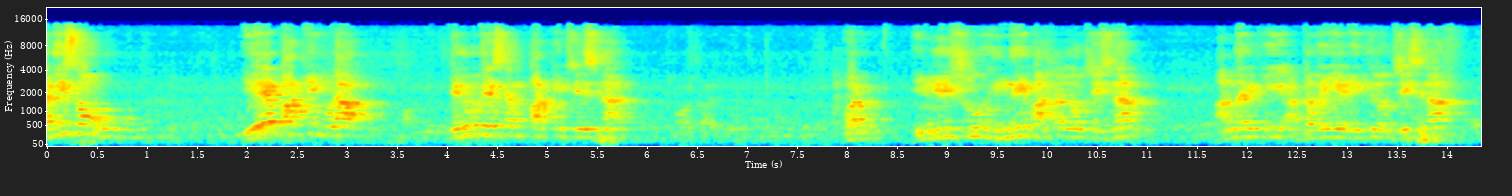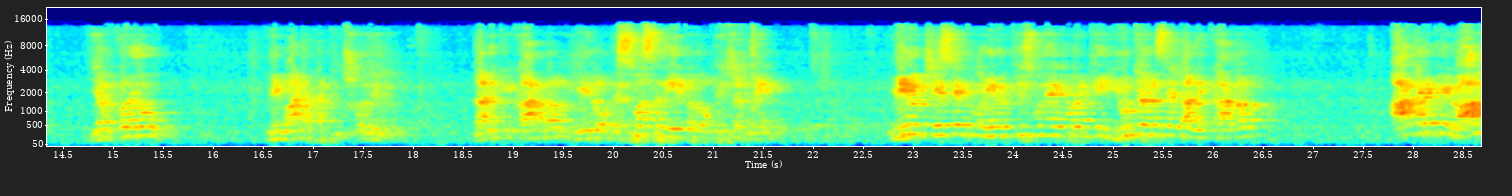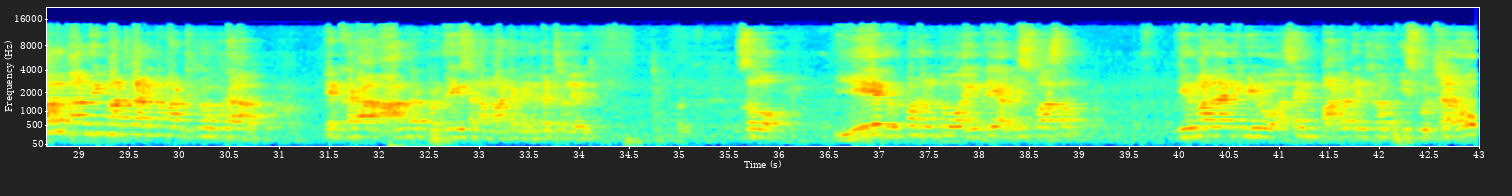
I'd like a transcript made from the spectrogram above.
కనీసం ఏ పార్టీ కూడా తెలుగుదేశం పార్టీ చేసిన వారు ఇంగ్లీషు హిందీ భాషల్లో చేసిన అందరికీ అర్థమయ్యే రీతిలో చేసిన ఎవ్వరూ మీ మాట పట్టించుకోలేదు. దానికి కారణం మీలో విశ్వసనీయత లోపించడమే. మీరు చేసే మీరు తీసుకునేటువంటి యూటర్న్సే దానికి కారణం. ఆఖరికి రాహుల్ గాంధీ మాట్లాడిన మాటలో కూడా ఎక్కడ ఆంధ్రప్రదేశ్ అన్న మాట వినిపించలేదు. సో ఏ దృక్పథంతో అయితే అవిశ్వాసం తీర్మానాన్ని మీరు అసెంబ్లీ పార్లమెంట్లో తీసుకొచ్చారో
